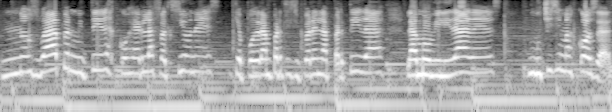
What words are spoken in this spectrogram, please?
Nos va a permitir escoger las facciones que podrán participar en la partida, las movilidades, muchísimas cosas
